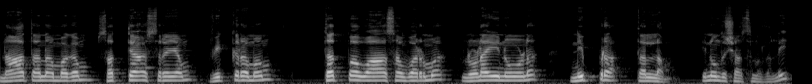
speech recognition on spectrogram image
ನಾತನ ಮಗಂ ಸತ್ಯಾಶ್ರಯಂ, ವಿಕ್ರಮಂ, ತತ್ಪವಾಸವರ್ಮ, ನೊಣೈನೋಣ, ನಿಪ್ರ, ತಲ್ಲಂ. ಇನ್ನೊಂದು ಶಾಸನದಲ್ಲಿ,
